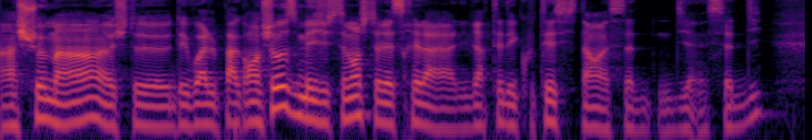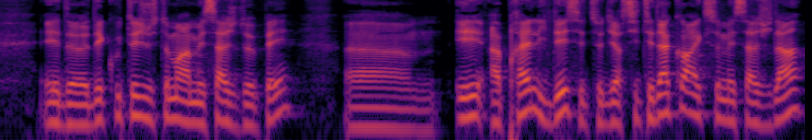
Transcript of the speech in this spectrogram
un chemin. Euh, Je te dévoile pas grand chose, mais justement, je te laisserai la liberté d'écouter si, ça, te dit-. Et d'écouter justement un message de paix. Euh, et après, l'idée, c'est de se dire si tu es d'accord avec ce message-là,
